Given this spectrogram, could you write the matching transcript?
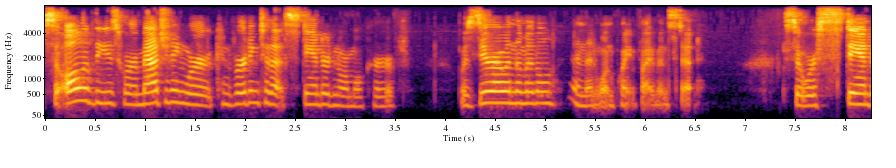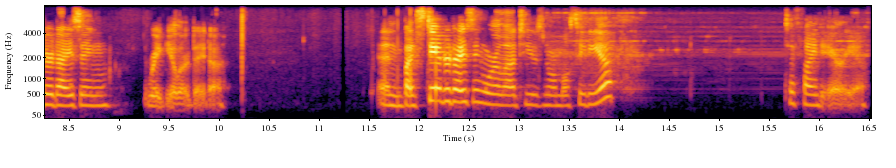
So all of these, we're imagining we're converting to that standard normal curve with 0 in the middle and then 1.5 instead. So we're standardizing regular data. And by standardizing, we're allowed to use normal CDF to find area.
